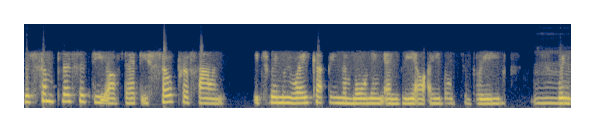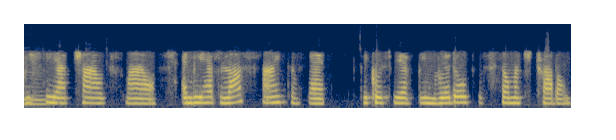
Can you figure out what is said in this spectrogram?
The simplicity of that is so profound. It's when we wake up in the morning and we are able to breathe mm. when we see our child smile. And we have lost sight of that because we have been riddled with so much trouble.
